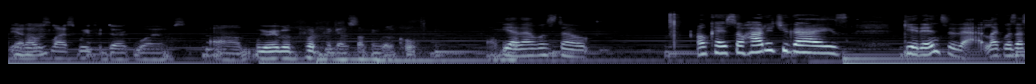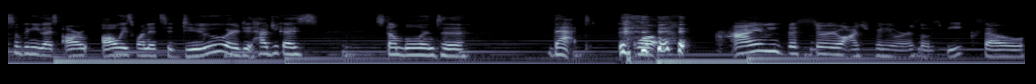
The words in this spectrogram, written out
Yeah mm-hmm. that was last week for Derek Williams. Um we were able to put together something really cool. Um, yeah that was dope. Okay so how did you guys get into that? Like was that something you guys are always wanted to do or did how'd you guys stumble into that? Well I'm the serial entrepreneur, so to speak. So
